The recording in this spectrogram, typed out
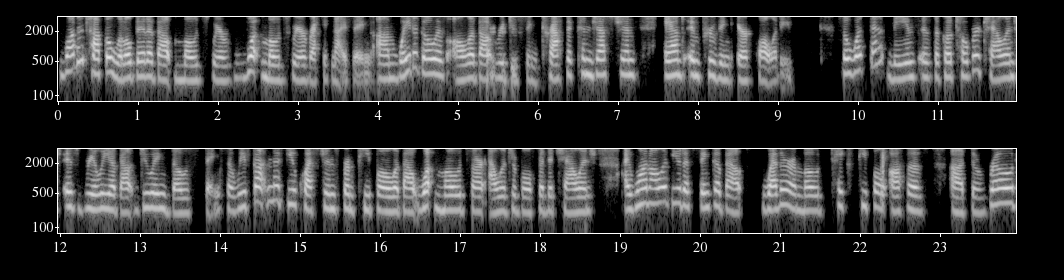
want to talk a little bit about modes where what modes we're recognizing. Um, Way to go is all about reducing traffic congestion and improving air quality. So what that means is the GoTober challenge is really about doing those things. So we've gotten a few questions from people about what modes are eligible for the challenge. I want all of you to think about whether a mode takes people off of uh, the road,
